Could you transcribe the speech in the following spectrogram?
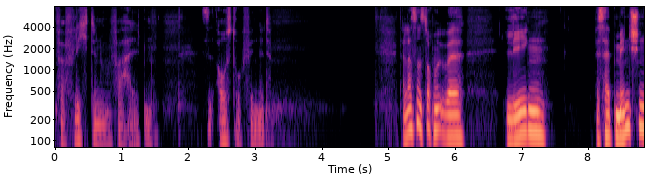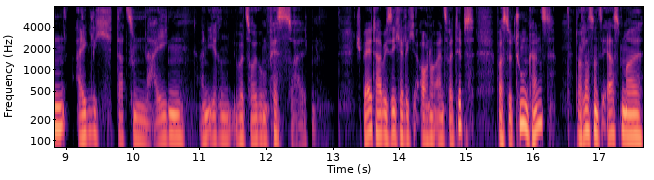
verpflichtendem Verhalten Ausdruck findet. Dann lass uns doch mal überlegen, weshalb Menschen eigentlich dazu neigen, an ihren Überzeugungen festzuhalten. Später habe ich sicherlich auch noch ein, zwei Tipps, was du tun kannst. Doch lass uns erstmal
